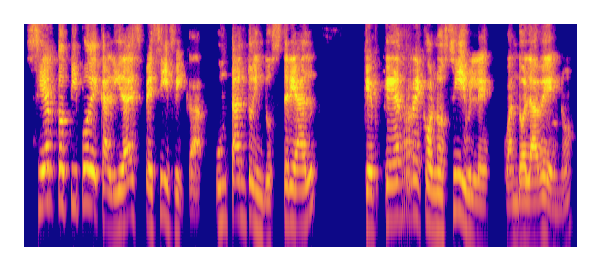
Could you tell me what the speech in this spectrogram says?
cierto tipo de calidad específica, un tanto industrial, que, que es reconocible cuando la ve, ¿no?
